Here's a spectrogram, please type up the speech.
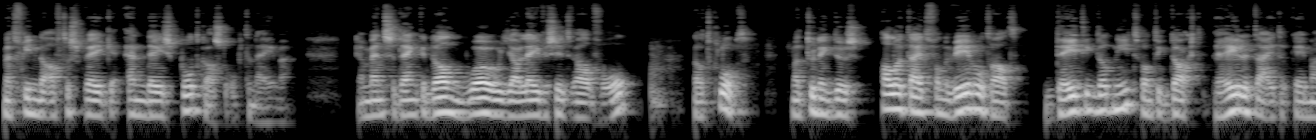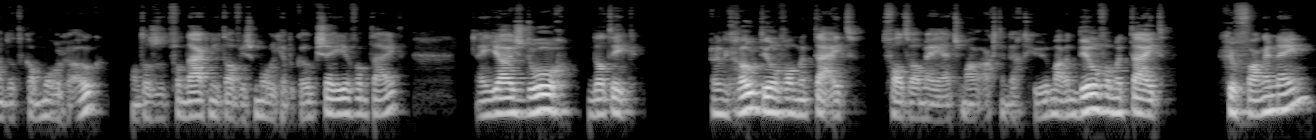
met vrienden af te spreken en deze podcast op te nemen. En mensen denken dan: wow, jouw leven zit wel vol. Dat klopt. Maar toen ik dus alle tijd van de wereld had, deed ik dat niet, want ik dacht de hele tijd: oké, maar dat kan morgen ook. Want als het vandaag niet af is, morgen heb ik ook zeeën van tijd. En juist doordat ik een groot deel van mijn tijd het valt wel mee, het is maar 38 uur, maar een deel van mijn tijd gevangen neem,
